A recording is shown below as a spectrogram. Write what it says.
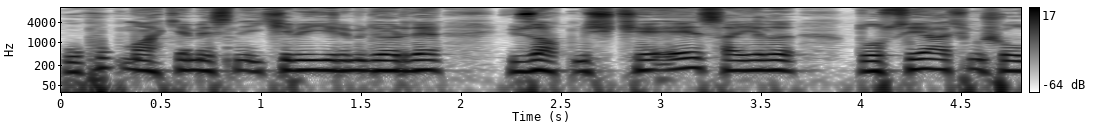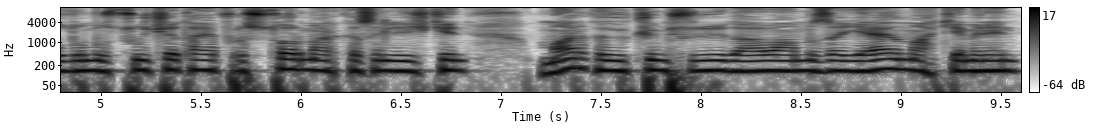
Hukuk Mahkemesi'nde 2024'de 162E sayılı dosyayı açmış olduğumuz Tuğçe Tayfur Store markasına ilişkin marka hükümsüzlüğü davamıza yerel mahkemenin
